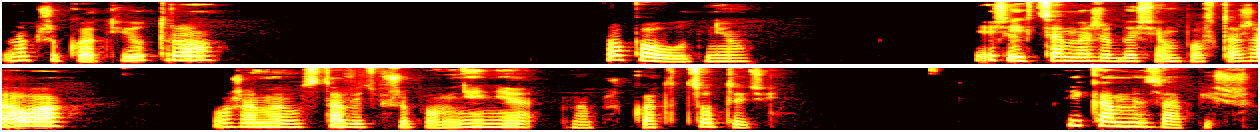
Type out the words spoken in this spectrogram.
Na przykład jutro po południu. Jeśli chcemy, żeby się powtarzała, możemy ustawić przypomnienie na przykład co tydzień. Klikamy Zapisz.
